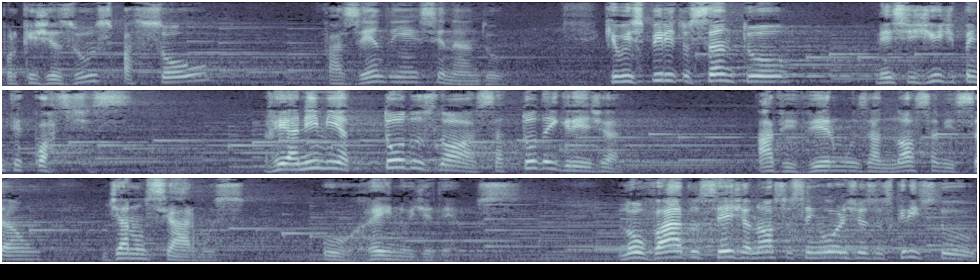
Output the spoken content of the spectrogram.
Porque Jesus passou fazendo e ensinando que o Espírito Santo, nesse dia de Pentecostes, reanime a todos nós, a toda a igreja, a vivermos a nossa missão de anunciarmos o reino de Deus. Louvado seja nosso Senhor Jesus Cristo,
